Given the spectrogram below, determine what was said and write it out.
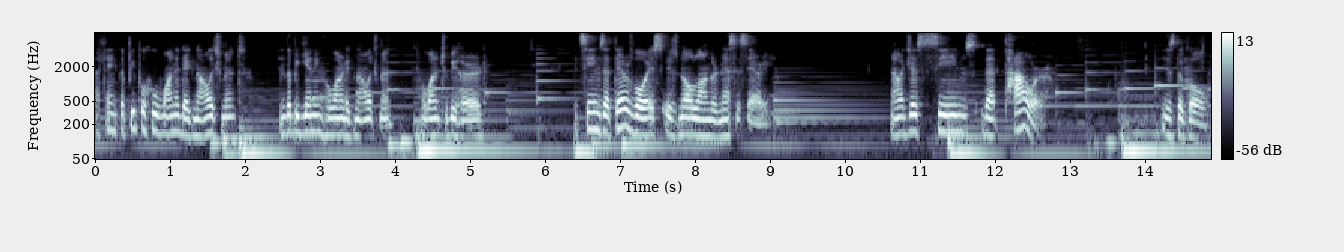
I think the people who wanted acknowledgement in the beginning, who wanted acknowledgement, who wanted to be heard, it seems that their voice is no longer necessary. Now it just seems that power is the goal.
